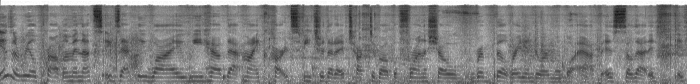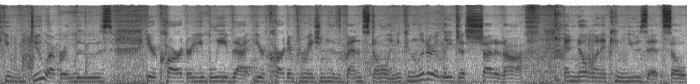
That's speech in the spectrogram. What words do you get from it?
is a real problem, and that's exactly why we have that My Cards feature that I've talked about before on the show, re- built right into our mobile app, is so that if if you do ever lose your card or you believe that your card information has been stolen, you can literally just shut it off, and no one can use it. So,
